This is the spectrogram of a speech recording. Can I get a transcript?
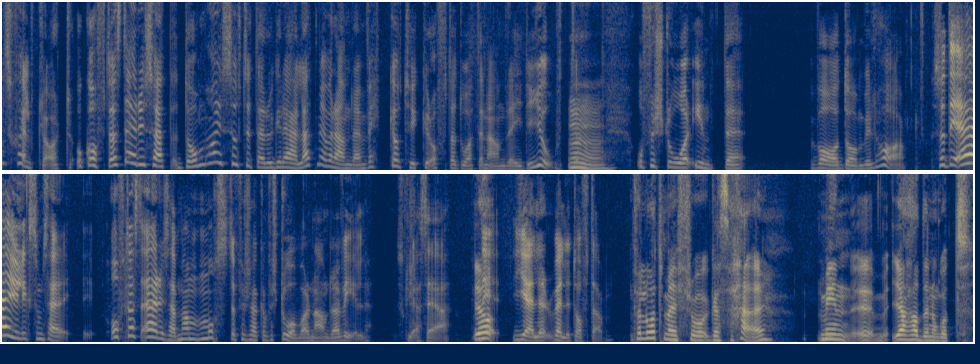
alls självklart. Och oftast är det så att de har suttit där och grälat med varandra en vecka och tycker ofta då att den andra är idiot. Mm. Och förstår inte vad de vill ha. Så det är ju liksom så här, oftast är det så att man måste försöka förstå vad den andra vill. Skulle jag säga. Ja. Det gäller väldigt ofta. Förlåt mig fråga så här. Min, eh, jag hade något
